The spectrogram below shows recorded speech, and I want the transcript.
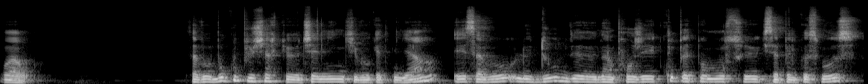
Waouh. Ça vaut beaucoup plus cher que Chainlink qui vaut 4 milliards, et ça vaut le double d'un projet complètement monstrueux qui s'appelle Cosmos.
